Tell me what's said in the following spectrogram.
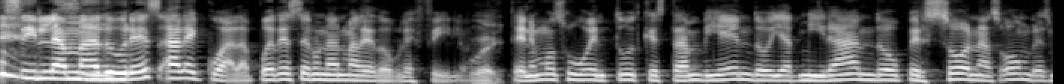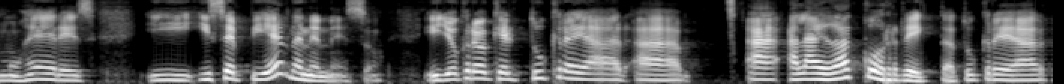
sin la madurez adecuada, puede ser un arma de doble filo. Tenemos juventud que están viendo y admirando personas, hombres, mujeres, y, y, se pierden en eso. Y yo creo que el tú crear a a, la edad correcta, tú crear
